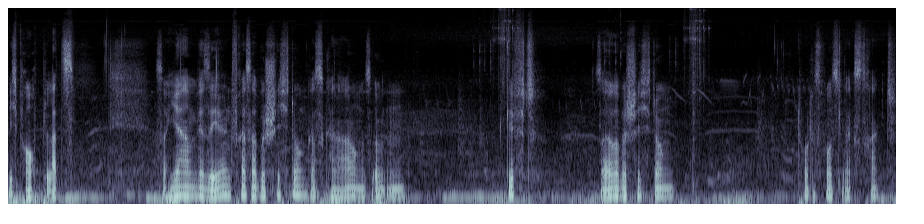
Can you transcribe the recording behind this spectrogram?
Ich brauche Platz. So, hier haben wir Seelenfresserbeschichtung. Das ist keine Ahnung, ist irgendein Gift. Säurebeschichtung. Todeswurzelextrakt.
